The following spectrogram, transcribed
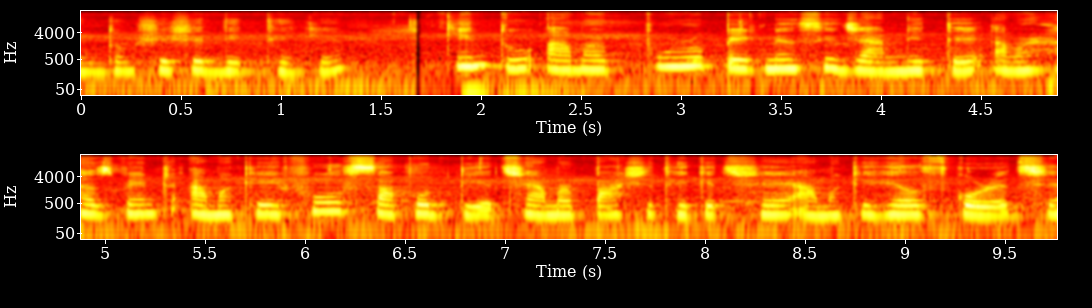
একদম শেষের দিক থেকে। কিন্তু আমার পুরো প্রেগনেন্সি জার্নিতে আমার হাজব্যান্ড আমাকে ফুল সাপোর্ট দিয়েছে, আমার পাশে থেকেছে, আমাকে হেল্প করেছে।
